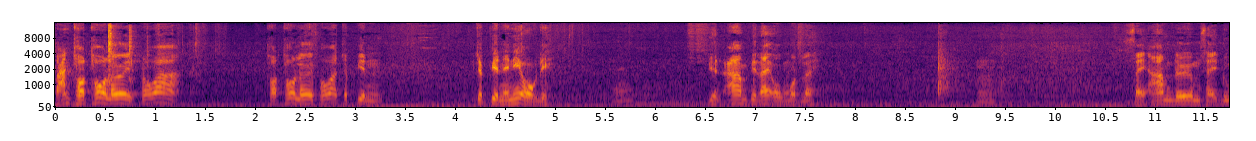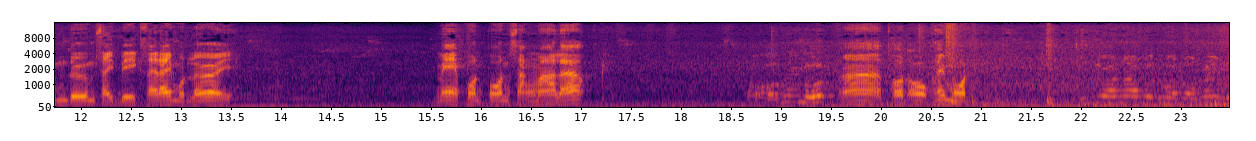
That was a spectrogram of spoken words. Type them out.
ตานถอดท่อเลย เพราะว่าถอดท่อเลย เพราะว่าจะเปลี่ยนจะเปลี่ยนในนี้ออกดิ เปลี่ยนอาร์มเปลี่ยนอะไรออกหมดเลยอืมใส่อาร์มเดิม ใส่ดุมเดิม ใส่เบรกใส่อะไรหมดเลย แม่ปอนปอนสั่งมาแล้วขอออกให้หมดอ่าถอดออกให้หมดสุดยอดนะก็ถอดออกให้หม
